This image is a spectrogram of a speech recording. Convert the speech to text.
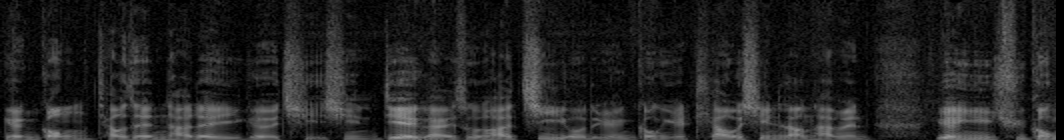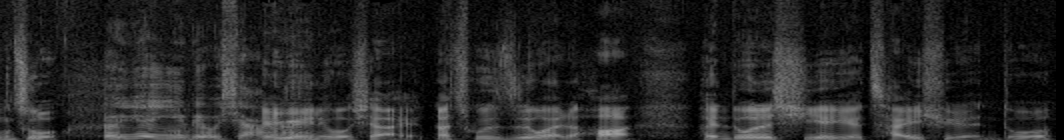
员工调整他的一个起薪，第二个来说的话，既有的员工也调薪，让他们愿意去工作，而愿意留下，也愿意留下来。那除此之外的话，很多的企业也采取很多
